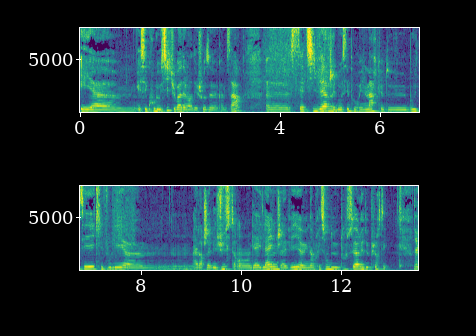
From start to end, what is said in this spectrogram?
Et, euh, et c'est cool aussi, tu vois, d'avoir des choses euh, comme ça. cet hiver, j'ai bossé pour une marque de beauté qui voulait alors j'avais juste en guideline, j'avais une impression de douceur et de pureté. Du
